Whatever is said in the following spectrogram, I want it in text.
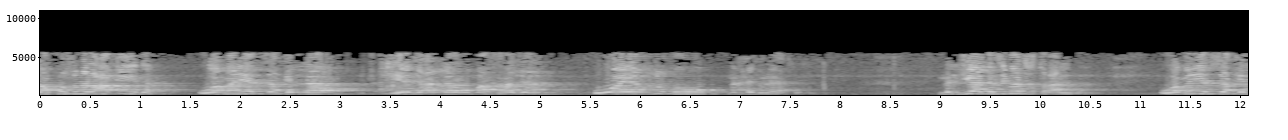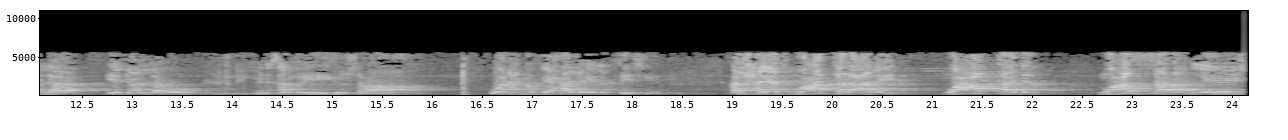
تنقصنا العقيدة. ومن يتق الله يجعل له مخرجا ويرزقه من حيث لا يحتسب من الجهة التي ما تخطر على البال. ومن يتق الله يجعل له من أمره يسرا. ونحن في حاجة إلى التيسير. الحياة معكرة علينا. معقدة. معسرة ليش؟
